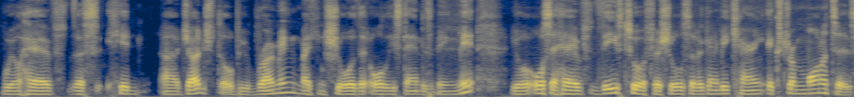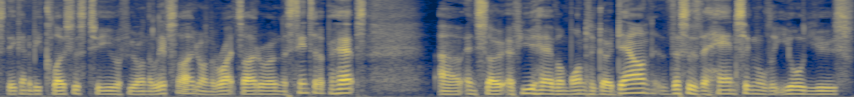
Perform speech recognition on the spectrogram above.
We'll have this head uh, judge that will be roaming, making sure that all these standards are being met. You'll also have these two officials that are going to be carrying extra monitors. They're going to be closest to you if you're on the left side or on the right side or in the center, perhaps. Uh, and so if you have a monitor go down, this is the hand signal that you'll use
